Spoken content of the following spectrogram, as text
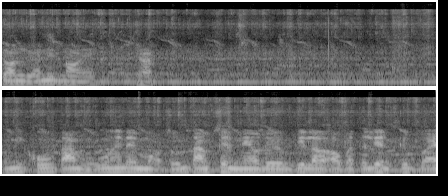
จอนเหลือนิดหน่อย ครับตรงนี้โค้งตามหูให้ได้เหมาะสมตามเส้นแนวเดิมที่เราเอาปัตเตอร์เลียนกึบไว้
